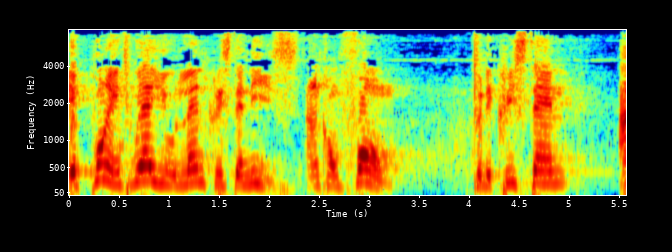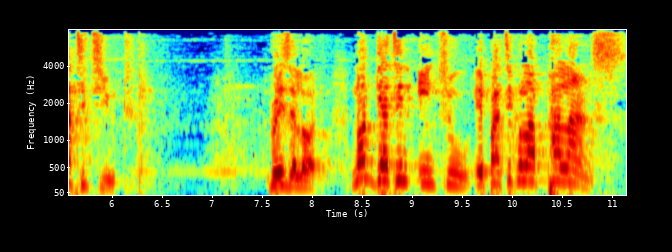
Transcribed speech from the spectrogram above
a point where you learn Christianese and conform to the Christian attitude. Praise the Lord. Not getting into a particular balance.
